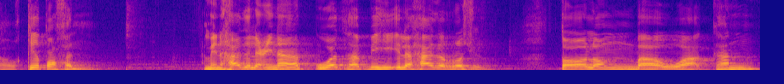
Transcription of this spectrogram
atau qitafan min hadzal inab wadhhab bihi ila hadzal rajul. Tolong bawakan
